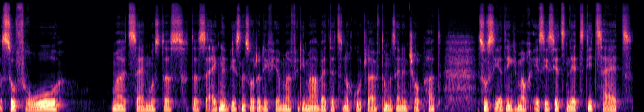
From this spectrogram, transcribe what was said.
so froh man jetzt sein muss, dass das eigene Business oder die Firma, für die man arbeitet, noch gut läuft und man seinen Job hat, so sehr denke ich mir auch, es ist jetzt nicht die Zeit,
